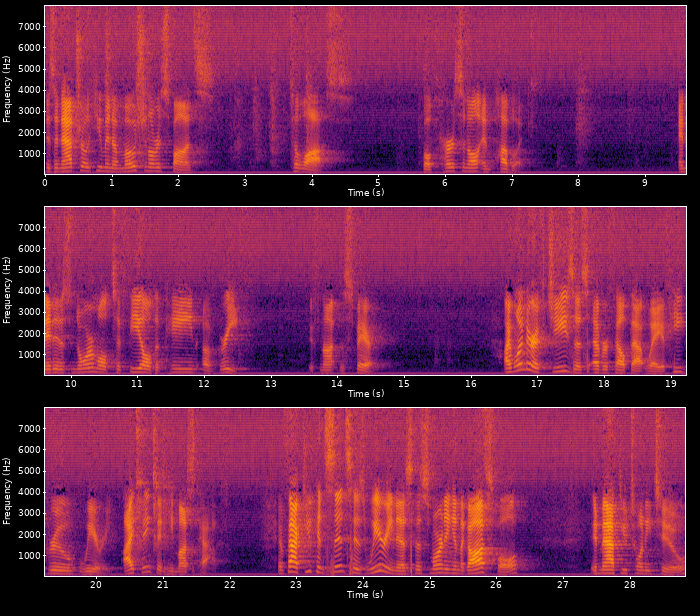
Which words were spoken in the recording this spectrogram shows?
is a natural human emotional response to loss both personal and public. And it is normal to feel the pain of grief. if not despair. I wonder if Jesus ever felt that way, if he grew weary. I think that he must have. In fact, you can sense his weariness this morning in the gospel in Matthew 22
